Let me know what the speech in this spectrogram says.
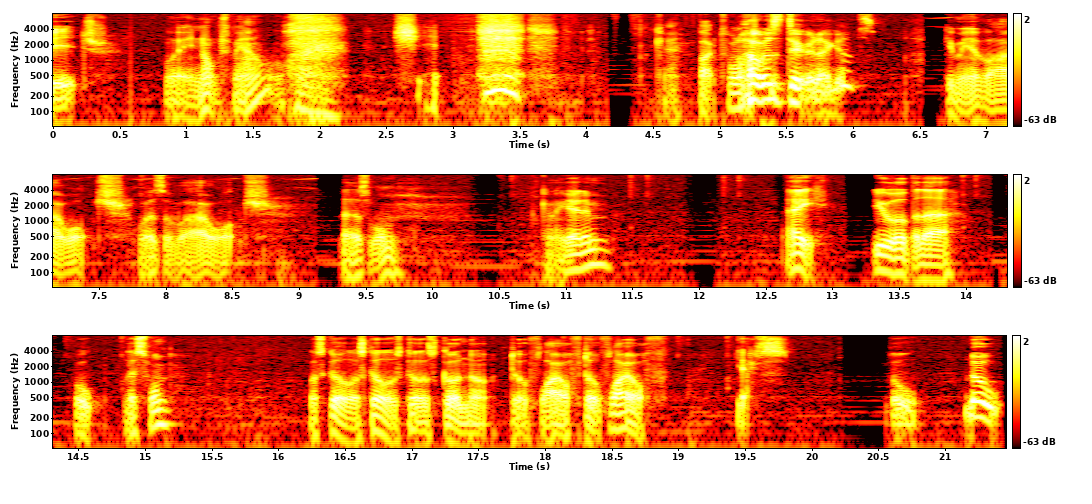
bitch. Wait, he knocked me out? Shit. okay, back to what I was doing, I guess. Give me a watch. Where's a watch? There's one. Can I get him? Hey, you over there. Oh, this one. Let's go, let's go, let's go, let's go. No, don't fly off, don't fly off. Yes. No, no.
